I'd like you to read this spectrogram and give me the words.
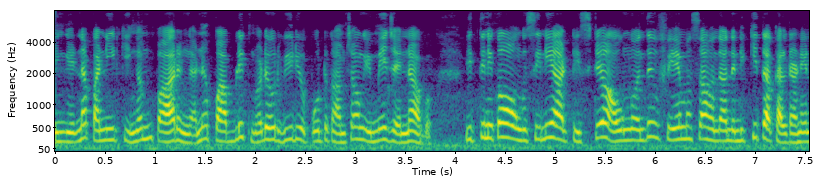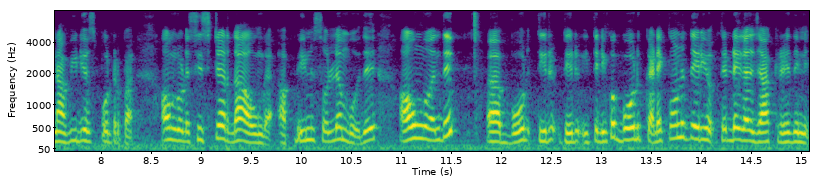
நீங்கள் என்ன பண்ணியிருக்கீங்கன்னு பாருங்கன்னு பப்ளிக் முன்னாடி ஒரு வீடியோ போட்டு காமிச்சா அவங்க இமேஜ் என்ன ஆகும்? இத்தனைக்கும் அவங்க சினி ஆர்டிஸ்ட்டு அவங்க வந்து ஃபேமஸாக வந்து அந்த நிக்கிதா கல்ரானே நான் வீடியோஸ் போட்டிருப்பேன். அவங்களோட சிஸ்டர் தான் அவங்க அப்படின்னு சொல்லும்போது அவங்க வந்து போர்டு திரு திரு இத்தனைக்கும் போர்டு கிடைக்கும்னு தெரியும். திருடைகள் ஜாக்கிரதுன்னு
